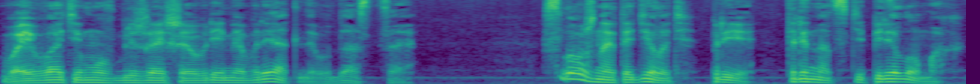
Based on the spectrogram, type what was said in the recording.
Воевать ему в ближайшее время вряд ли удастся. Сложно это делать при 13 переломах.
